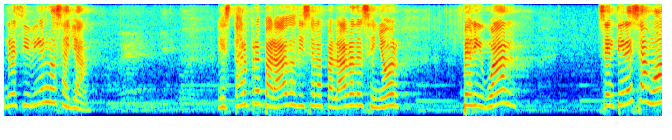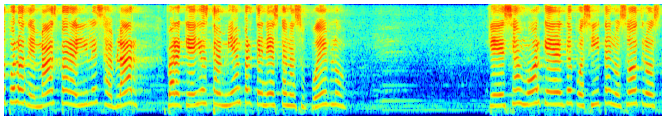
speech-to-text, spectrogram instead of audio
recibirnos allá. Estar preparados, dice la palabra del Señor, pero igual sentir ese amor por los demás para irles a hablar, para que ellos también pertenezcan a su pueblo. Que ese amor que Él deposita en nosotros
